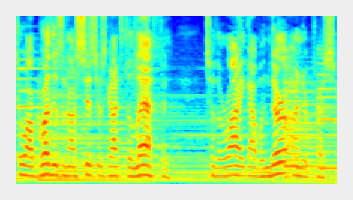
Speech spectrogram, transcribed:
to our brothers and our sisters, God, to the left and to the right, God, when they're under pressure,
